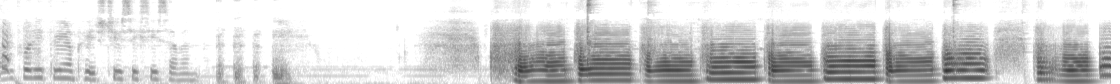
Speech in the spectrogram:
143 on page 267. Thank you.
